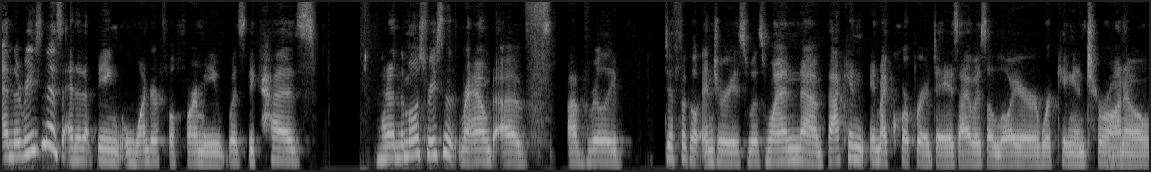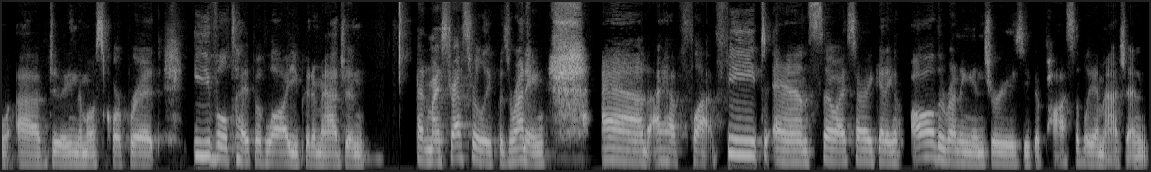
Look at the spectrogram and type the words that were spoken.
and the reason it's ended up being wonderful for me was because in the most recent round of of really difficult injuries was when uh, back in, in my corporate days, I was a lawyer working in Toronto, uh, doing the most corporate, evil type of law you could imagine and my stress relief was running and i have flat feet and so i started getting all the running injuries you could possibly imagine.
